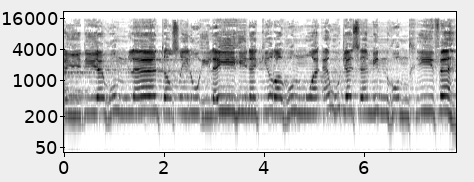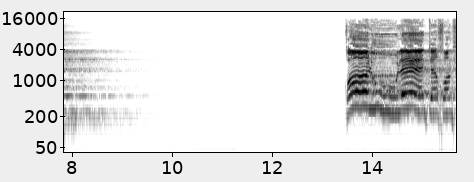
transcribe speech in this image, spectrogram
أيديهم لا تصل إليه نكرهم وأوجس منهم خيفة. قالوا لا تخف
